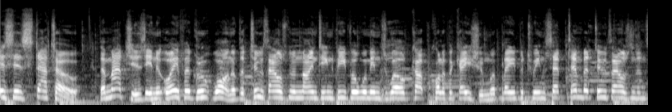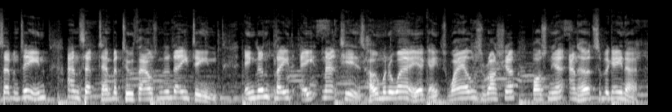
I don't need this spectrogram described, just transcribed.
This is Stato. The matches in UEFA Group 1 of the 2019 FIFA Women's World Cup qualification were played between September 2017 and September 2018. England played eight matches, home and away, against Wales, Russia, Bosnia, and Herzegovina,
